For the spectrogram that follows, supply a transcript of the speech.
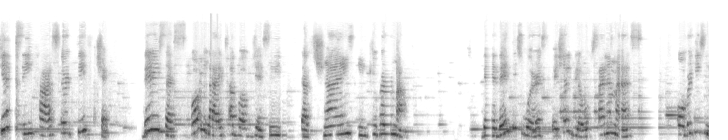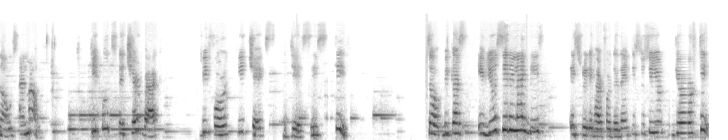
Jessie has her teeth checked. There is a spotlight above Jessie that shines into her mouth. The dentist wears special gloves and a mask over his nose and mouth. He puts the chair back before he checks Jesse's teeth. So, because if you're sitting like this, it's really hard for the dentist to see your, your teeth.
